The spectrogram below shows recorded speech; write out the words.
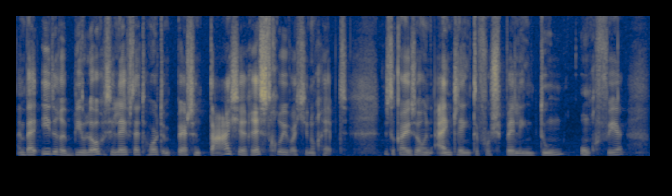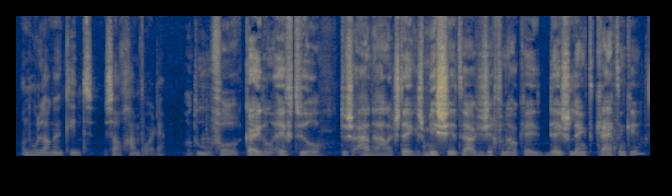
En bij iedere biologische leeftijd hoort een percentage restgroei wat je nog hebt. Dus dan kan je zo een eindlengtevoorspelling doen, ongeveer, van hoe lang een kind zal gaan worden. Want hoeveel kan je dan eventueel tussen aanhalingstekens miszitten als je zegt van nou, oké, deze lengte krijgt een kind?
